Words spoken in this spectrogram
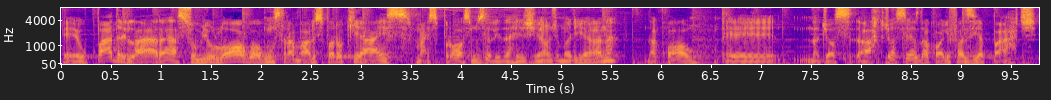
É, o padre Lara assumiu logo alguns trabalhos paroquiais mais próximos ali da região de Mariana, da qual é, na arquidiocese da qual ele fazia parte,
